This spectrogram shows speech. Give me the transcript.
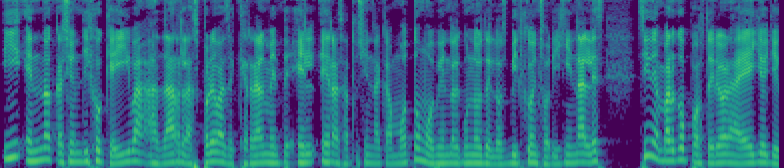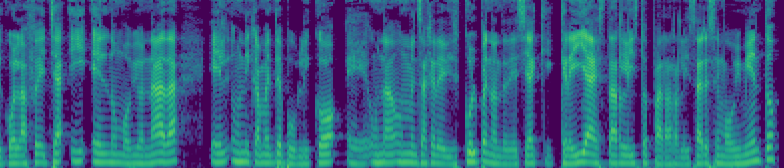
y en una ocasión dijo que iba a dar las pruebas de que realmente él era Satoshi Nakamoto, moviendo algunos de los bitcoins originales. Sin embargo, posterior a ello llegó la fecha y él no movió nada. Él únicamente publicó eh, un mensaje de disculpa en donde decía que creía estar listo para realizar ese movimiento,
